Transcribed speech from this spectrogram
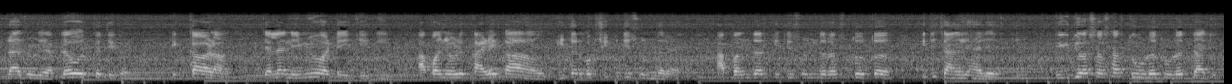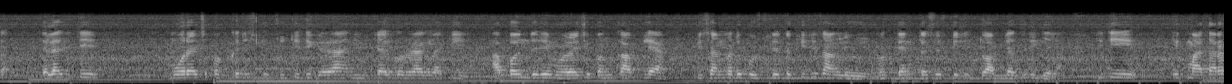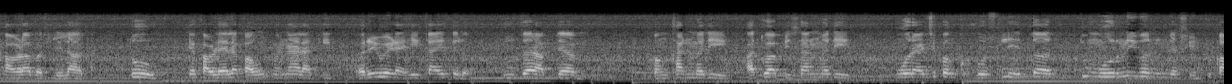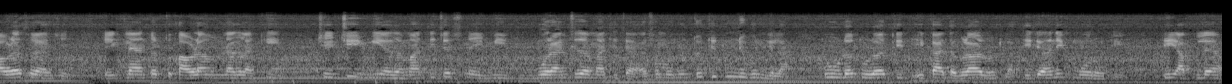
राजोडी आपल्या बोधकथेकडे एक कावळा. होता. त्याला नेहमी वाटायचे की आपण एवढे काळे का आहोत? इतर पक्षी किती सुंदर आहे आपण जर किती सुंदर असतो तर किती चांगले झाले असते. एक दिवस असाच तो उडत उडत जात होता. त्याला तिथे मोराचे पंख दिसले. तो तिथे गेला आणि विचार करू लागला की आपण जर हे मोराचे पंख आपल्या पिसांमध्ये पोचले तर किती चांगले होईल. मग त्याने तसेच केले. तो आपल्या घरी गेला. तिथे एक म्हातारा कावळा बसलेला होता. तो त्या कावळ्याला पाहून म्हणाला की अरे वेळा हे काय केलं? तू जर आपल्या पंखांमध्ये अथवा पिसांमध्ये मोराचे पंख खोसले तर तू मोरणी बनून जाशील तू कावळाच राहशील ऐकल्यानंतर तो कावळा म्हणू लागला की चेची मी या जमातीचाच नाही मी मोरांच्या जमातीचा आहे. असं म्हणून तो तिथून निघून गेला. तो उडत उडत तिथे एका दगडावर बसला. तिथे अनेक मोर होते. ते आपल्या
